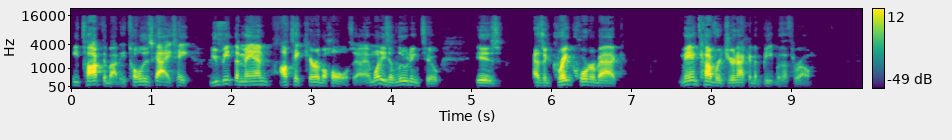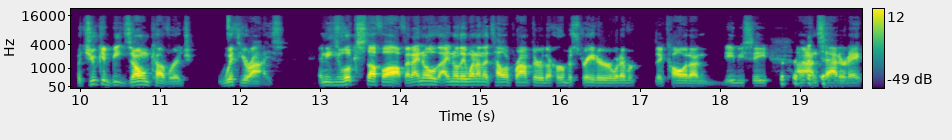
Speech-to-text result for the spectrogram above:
He talked about it. He told his guys, hey, you beat the man, I'll take care of the holes. And what he's alluding to is as a great quarterback, man coverage, you're not going to beat with a throw, but you can beat zone coverage with your eyes. And he looks stuff off. And I know, I know they went on the teleprompter, the herbistrator, or whatever they call it on ABC on Saturday.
